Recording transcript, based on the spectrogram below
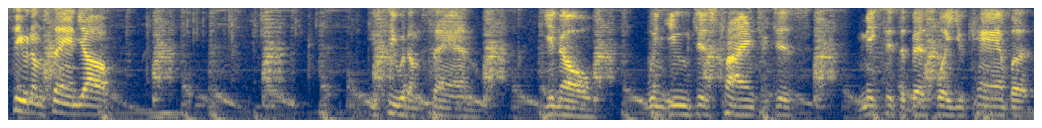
See what I'm saying, y'all? You see what I'm saying? You know, when you just trying to just mix it the best way you can, but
